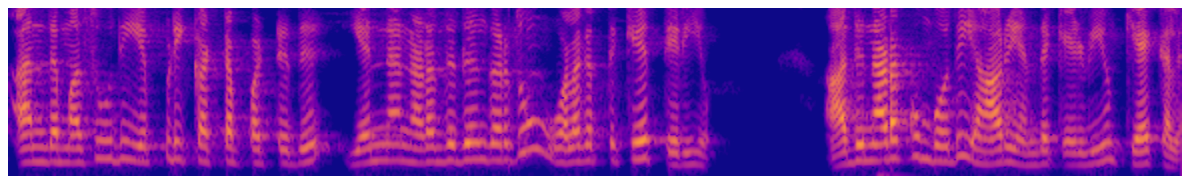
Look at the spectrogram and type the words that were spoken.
அந்த மசூதி எப்படி கட்டப்பட்டது என்ன நடந்ததுங்கிறதும் உலகத்துக்கே தெரியும். அது நடக்கும்போது யாரும் எந்த கேள்வியும் கேட்கல.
